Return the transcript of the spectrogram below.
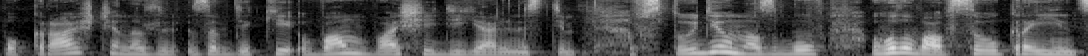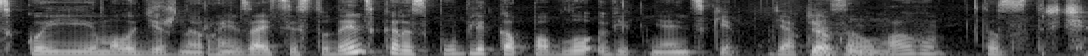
покращене з- завдяки вам, вашій діяльності. В студії у нас був голова Всеукраїнської молодіжної організації Студентська Республіка Павло Вікнянський. Дякую за увагу. До зустрічі.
